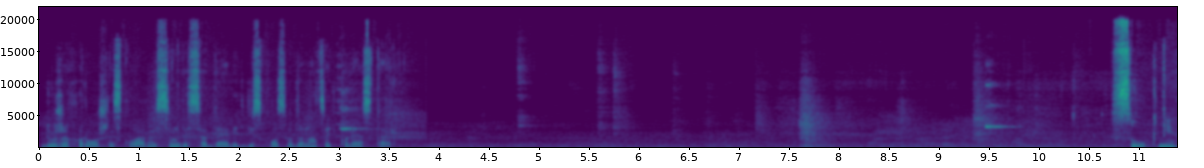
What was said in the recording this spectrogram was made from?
Дуже хороший склад, 89 віскоз, 11 поліестер. Сукні,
